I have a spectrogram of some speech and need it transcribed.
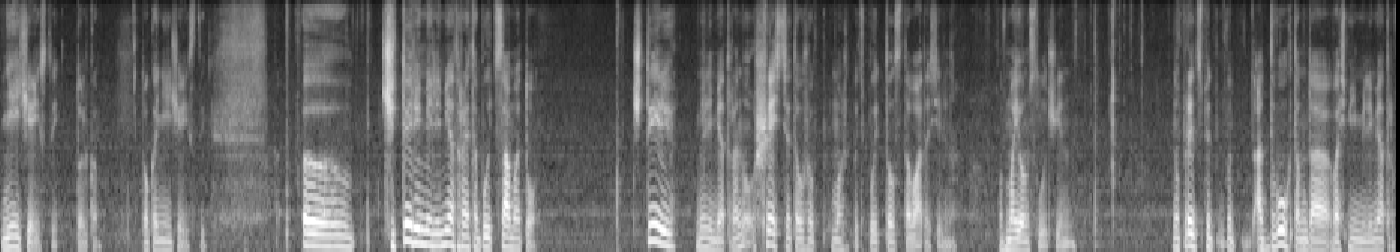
не чистый только, только не чистый. Э, 4 миллиметра это будет самое то. 4 миллиметра, ну 6 это уже может быть будет толстовато сильно. В моем случае. Ну в принципе вот от 2 там до 8 миллиметров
